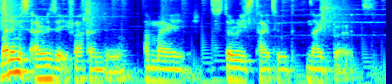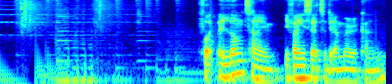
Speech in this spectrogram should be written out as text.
My name is Arinze Ifeakandu, and my story is titled Nightbirds. For a long time, Ifeanyi said to the American,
